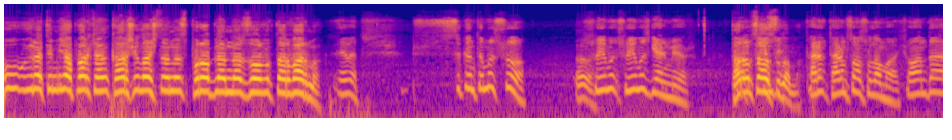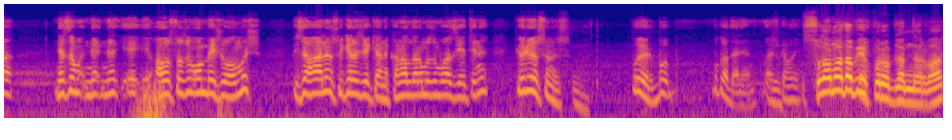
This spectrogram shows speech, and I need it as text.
bu üretimi yaparken karşılaştığınız problemler, zorluklar var mı? Evet. Sıkıntımız su. Evet. Suyumuz, suyumuz gelmiyor. Tarımsal Şimdi sulama. Tarım, tarımsal sulama. Şu anda ne zaman ne, ne, e, Ağustos'un 15'i olmuş. Bize halen su gelecek yani. Kanallarımızın vaziyetini görüyorsunuz. Buyur bu bu kadar yani. Başka bir Sulamada büyük problemler var.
